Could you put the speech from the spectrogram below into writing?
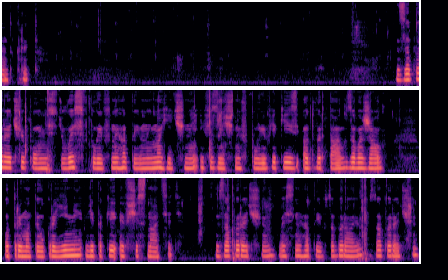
Все відкрито. Заперечую повністю весь вплив, негативний, магічний і фізичний вплив, який одвертав, заважав отримати Україні літаки F-16. Заперечую весь негатив, забираю, заперечую.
